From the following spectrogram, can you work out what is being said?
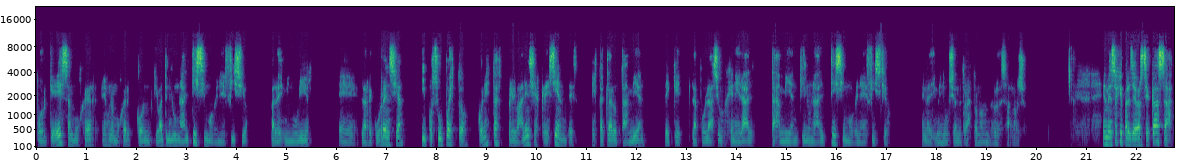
porque esa mujer es una mujer con, que va a tener un altísimo beneficio para disminuir eh, la recurrencia y por supuesto, con estas prevalencias crecientes, está claro también de que la población general también tiene un altísimo beneficio en la disminución de trastornos de neurodesarrollo. El mensaje para llevarse a casa,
